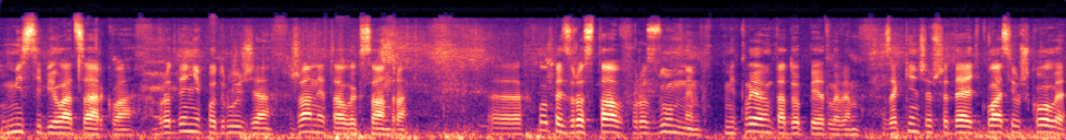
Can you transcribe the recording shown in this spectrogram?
у місті Біла Церква в родині подружжя Жани та Олександра. Е, Хлопець зростав розумним, кмітливим та допитливим. Закінчивши 9 класів школи,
